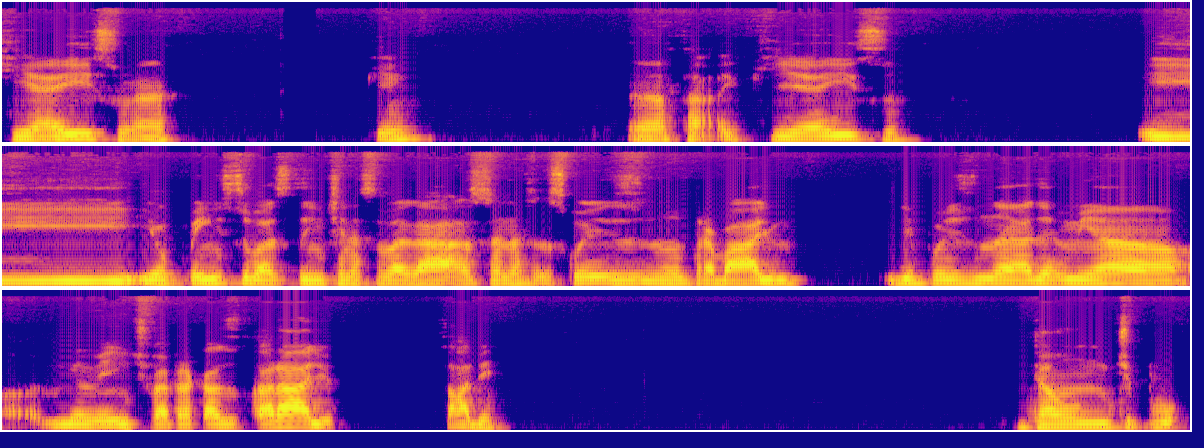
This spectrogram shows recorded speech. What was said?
Que é isso, né? Que? Ah, tá. Que é isso. E eu penso bastante nessa bagaça, nessas coisas no trabalho. E depois do nada, minha, minha mente vai pra casa do caralho, sabe? Então, tipo,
